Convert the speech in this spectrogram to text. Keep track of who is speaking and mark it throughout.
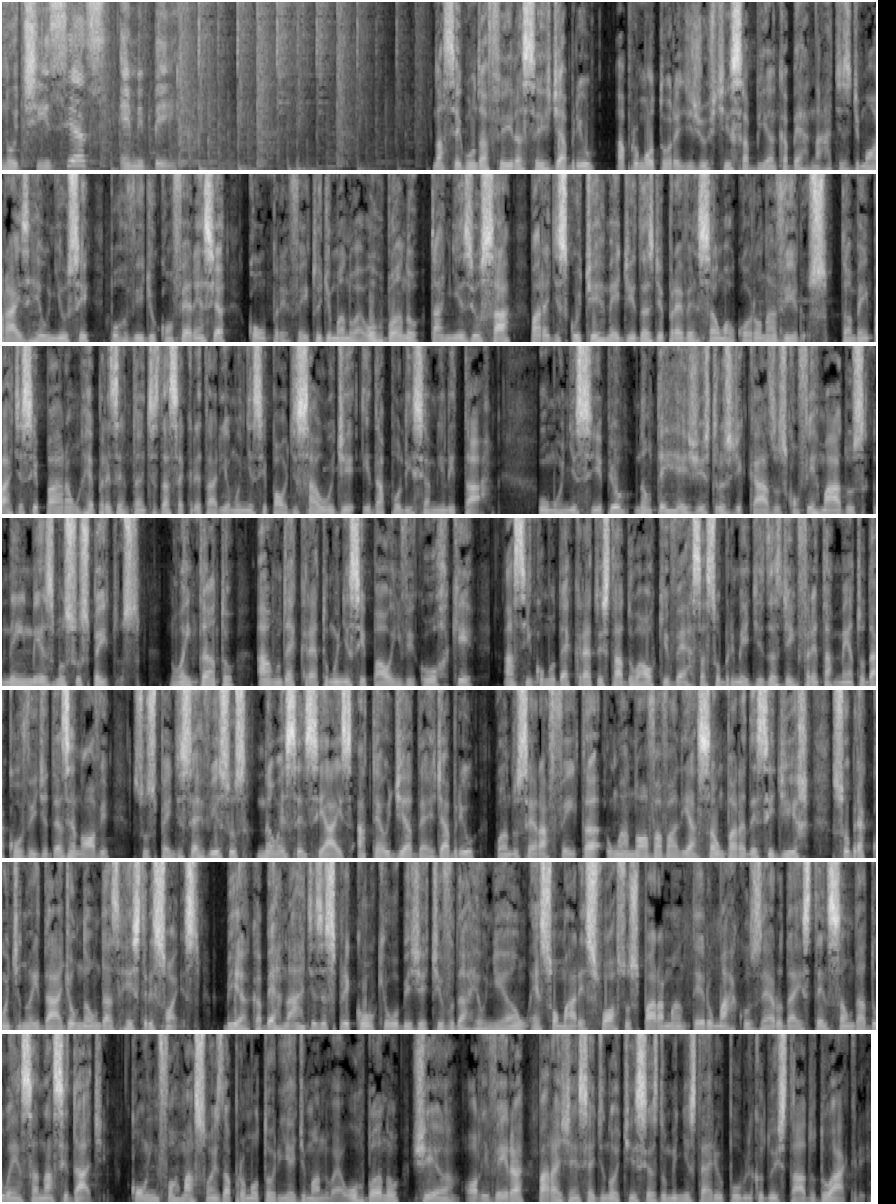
Speaker 1: Notícias MP.
Speaker 2: Na segunda-feira, 6 de abril, a promotora de justiça Bianca Bernardes de Moraes reuniu-se por videoconferência com o prefeito de Manuel Urbano, Tanísio Sá, para discutir medidas de prevenção ao coronavírus. Também participaram representantes da Secretaria Municipal de Saúde e da Polícia Militar. O município não tem registros de casos confirmados nem mesmo suspeitos. No entanto, há um decreto municipal em vigor que, assim como o decreto estadual que versa sobre medidas de enfrentamento da Covid-19, suspende serviços não essenciais até o dia 10 de abril, quando será feita uma nova avaliação para decidir sobre a continuidade ou não das restrições. Bianca Bernardes explicou que o objetivo da reunião é somar esforços para manter o marco zero da extensão da doença na cidade com informações da Promotoria de Manuel Urbano, Jean Oliveira, para a Agência de Notícias do Ministério Público do Estado do Acre.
